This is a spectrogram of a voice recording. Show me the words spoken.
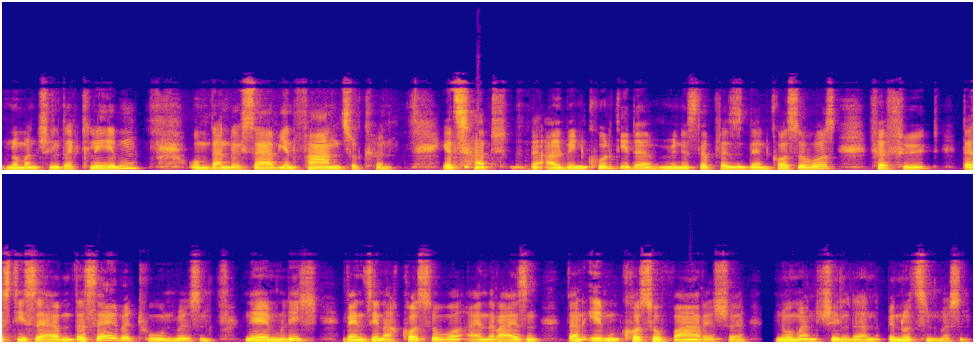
Nummernschilder kleben, um dann durch Serbien fahren zu können. Jetzt hat der Albin Kurti, der Ministerpräsident Kosovos, verfügt, dass die Serben dasselbe tun müssen, nämlich wenn sie nach Kosovo einreisen, dann eben kosovarische Nummernschildern benutzen müssen.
